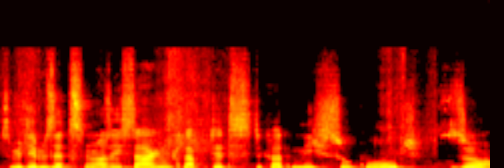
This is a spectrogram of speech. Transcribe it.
Also mit dem Sitzen, muss ich sagen, klappt jetzt gerade nicht so gut. So.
